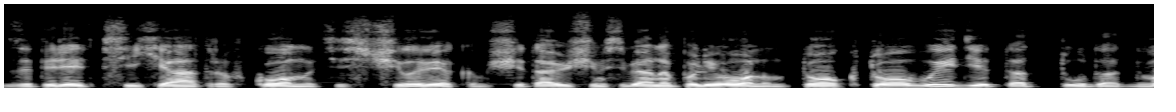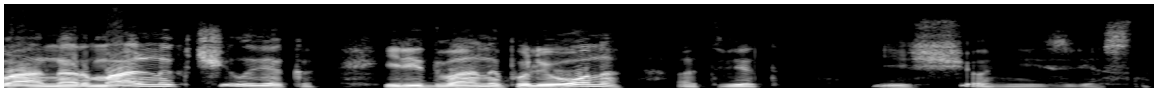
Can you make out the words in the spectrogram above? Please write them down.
запереть психиатра в комнате с человеком, считающим себя Наполеоном, то кто выйдет оттуда? Два нормальных человека или два Наполеона? Ответ еще неизвестно.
